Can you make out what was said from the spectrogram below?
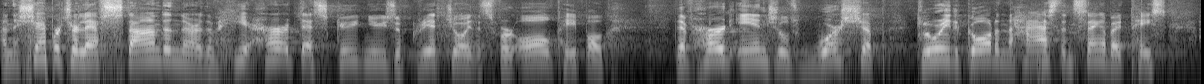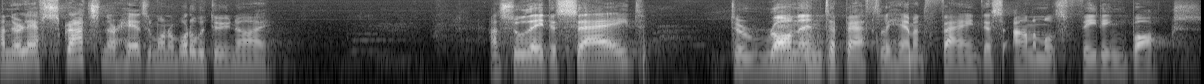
And the shepherds are left standing there. They've heard this good news of great joy that's for all people. They've heard angels worship, glory to God in the highest, and sing about peace. And they're left scratching their heads and wondering, what do we do now? And so they decide to run into Bethlehem and find this animal's feeding box.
